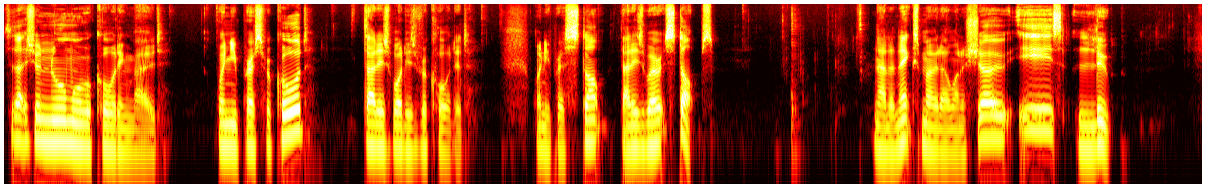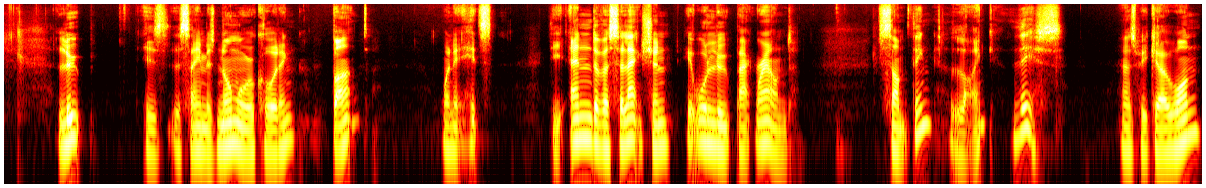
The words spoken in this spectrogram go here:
So that's your normal recording mode. When you press record, that is what is recorded. When you press stop, that is where it stops. Now the next mode I want to show is loop. Loop is the same as normal recording, but when it hits the end of a selection, it will loop back round. Something like this. As we go on,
